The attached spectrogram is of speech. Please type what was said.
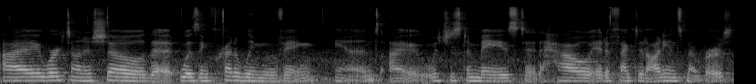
I worked on a show that was incredibly moving, and I was just amazed at how it affected audience members.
